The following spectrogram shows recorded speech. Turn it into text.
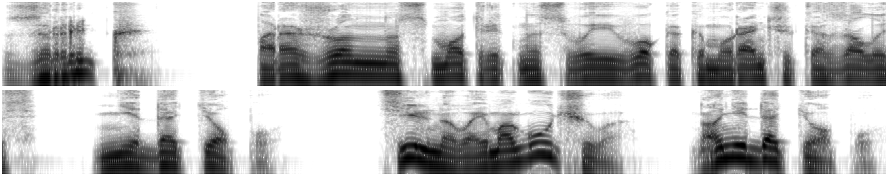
Зрык пораженно смотрит на своего, как ему раньше казалось, недотепу. Сильного и могучего, но недотепу.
